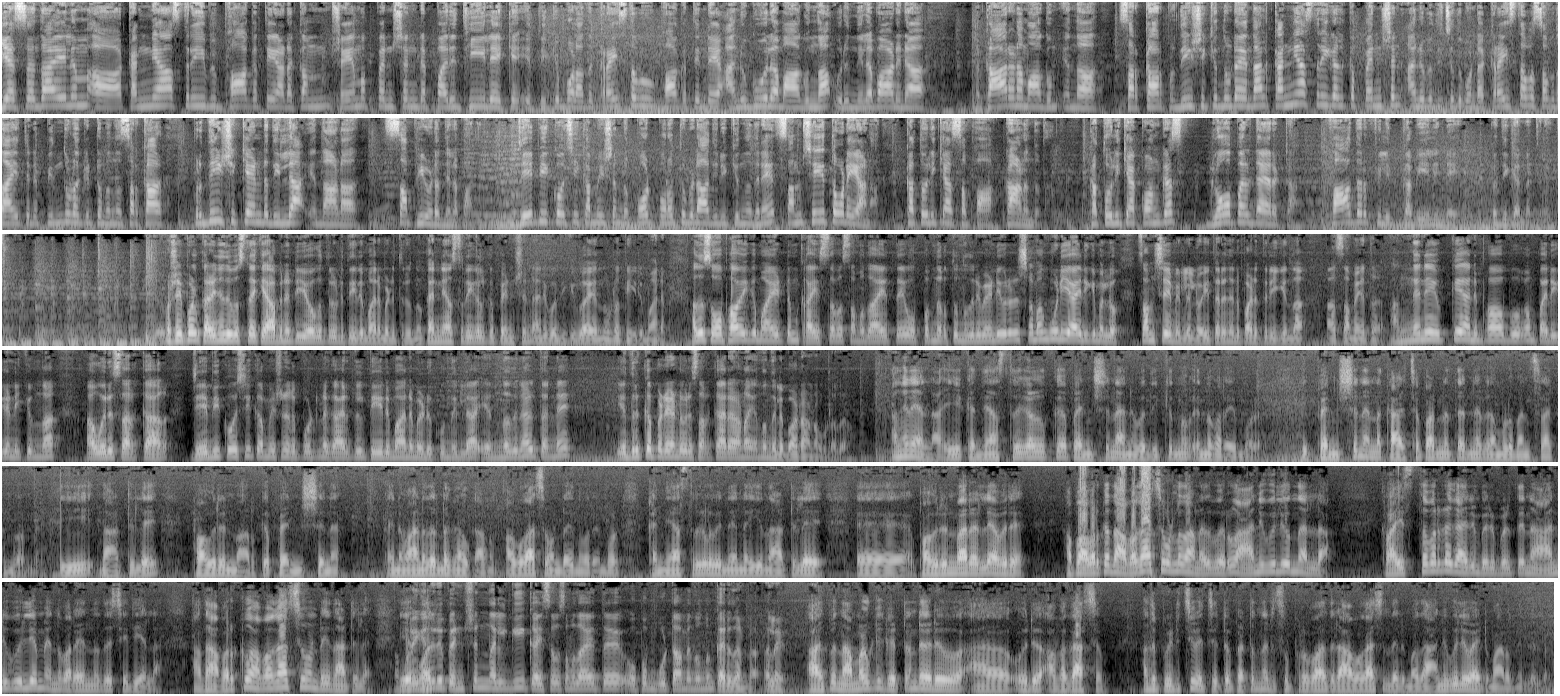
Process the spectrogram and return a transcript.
Yes എന്തായാലും കന്യാസ്ത്രീ വിഭാഗത്തെ അടക്കം ക്ഷേമ പെൻഷന്റെ പരിധിയിലേക്ക് എത്തിക്കുമ്പോൾ അത് ക്രൈസ്തവ വിഭാഗത്തിന്റെ അനുകൂലമാകുന്ന ഒരു നിലപാടിന് കാരണമാകും എന്ന് സർക്കാർ പ്രതീക്ഷിക്കുന്നുണ്ട്. എന്നാൽ കന്യാസ്ത്രീകൾക്ക് പെൻഷൻ അനുവദിച്ചതുകൊണ്ട് ക്രൈസ്തവ സമുദായത്തിന് പിന്തുണ കിട്ടുമെന്ന് സർക്കാർ പ്രതീക്ഷിക്കേണ്ടതില്ല എന്നാണ് സഭയുടെ നിലപാട്. J P Koshy commission report പുറത്തുവിടാതിരിക്കുന്നതിനെ സംശയത്തോടെയാണ് കത്തോലിക്ക സഭ കാണുന്നത്. കത്തോലിക്ക congress global director father Philip കബീലിന്റെ പ്രതികരണത്തിലേക്ക്. പക്ഷേ ഇപ്പോൾ കഴിഞ്ഞ ദിവസത്തെ ക്യാബിനറ്റ് യോഗത്തിൽ ഒരു തീരുമാനമെടുത്തിരുന്നു. കന്യാസ്ത്രീകൾക്ക് പെൻഷൻ അനുവദിക്കുക എന്നുള്ള തീരുമാനം. അത് സ്വാഭാവികമായിട്ടും ക്രൈസ്തവ സമുദായത്തെ ഒപ്പം നിർത്തുന്നതിന് വേണ്ടി ഒരു ശ്രമം കൂടിയായിരിക്കുമല്ലോ. സംശയമില്ലല്ലോ ഈ തെരഞ്ഞെടുപ്പ് അടുത്തിരിക്കുന്ന സമയത്ത്. അങ്ങനെയൊക്കെ അനുഭാവപൂർവം പരിഗണിക്കുന്ന ഒരു സർക്കാർ ജെ ബി കോശി കമ്മീഷൻ റിപ്പോർട്ടിന്റെ കാര്യത്തിൽ തീരുമാനമെടുക്കുന്നില്ല എന്നതിനാൽ തന്നെ എതിർക്കപ്പെടേണ്ട ഒരു സർക്കാരാണ് എന്ന നിലപാടാണോ ഉള്ളത് അങ്ങനെയല്ല ഈ കന്യാസ്ത്രീകൾക്ക് പെൻഷൻ അനുവദിക്കുന്നു എന്ന് പറയുമ്പോൾ ഈ പെൻഷൻ എന്ന കാഴ്ചപ്പാടിനെ തന്നെ നമ്മൾ മനസ്സിലാക്കേണ്ടതുണ്ട്. ഈ നാട്ടിലെ പൗരന്മാർക്ക് പെൻഷന് അതിന് മാനദണ്ഡങ്ങൾ കാണും. അവകാശമുണ്ട് എന്ന് പറയുമ്പോൾ കന്യാസ്ത്രീകൾ പിന്നെ തന്നെ ഈ നാട്ടിലെ പൗരന്മാരല്ലേ അവർ അപ്പോൾ അവർക്കത് അവകാശമുള്ളതാണ്. അത് വെറും ആനുകൂല്യമൊന്നുമല്ല. ക്രൈസ്തവരുടെ കാര്യം വരുമ്പോഴത്തേന് ആനുകൂല്യം എന്ന് പറയുന്നത് ശരിയല്ല. അത് അവർക്കും അവകാശമുണ്ട് ഈ നാട്ടിൽ ഒരു പെൻഷൻ നൽകി ക്രൈസ്തവ സമുദായത്തെ ഒപ്പം കൂട്ടാമെന്നൊന്നും കരുതണ്ട അല്ലേ? ആ ഇപ്പം നമ്മൾക്ക് കിട്ടേണ്ട ഒരു ഒരു അവകാശം അത് പിടിച്ചു വെച്ചിട്ട് പെട്ടെന്നൊരു സുപ്രഭാതത്തിൽ അവകാശം തരുമ്പോൾ അത് ആനുകൂല്യമായിട്ട് മാറുന്നില്ലല്ലോ.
